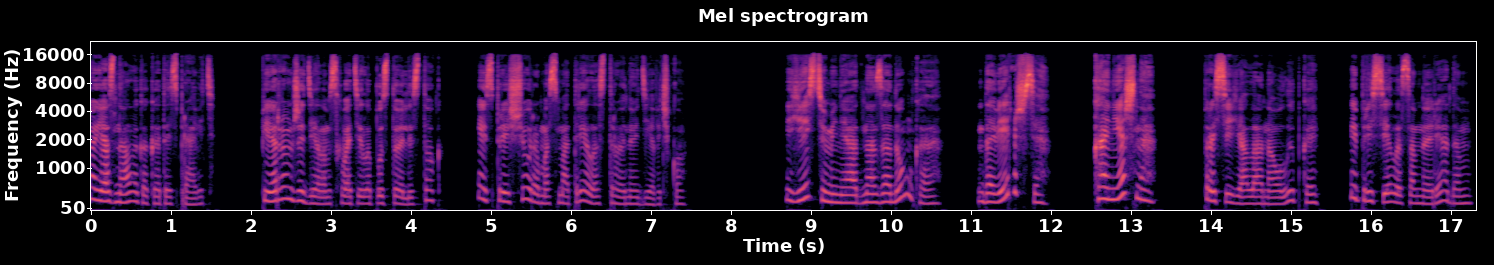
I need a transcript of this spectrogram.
но я знала, как это исправить. Первым же делом схватила пустой листок и с прищуром осмотрела стройную девочку. «Есть у меня одна задумка. Доверишься?» «Конечно!» Просияла она улыбкой и присела со мной рядом,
